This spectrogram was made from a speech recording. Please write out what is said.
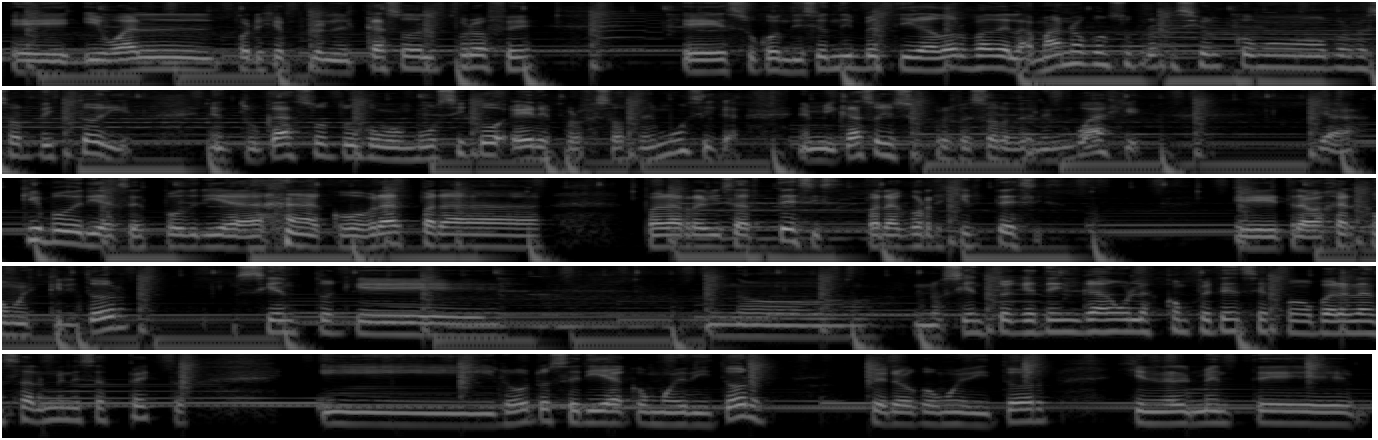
eh, igual, por ejemplo, en el caso del profe, eh, su condición de investigador va de la mano con su profesión como profesor de historia. En tu caso, tú como músico eres profesor de música. En mi caso, yo soy profesor de lenguaje. Ya, ¿qué podría hacer? Podría cobrar para, para revisar tesis, para corregir tesis. Eh, trabajar como escritor, siento que no, no siento que tenga aún las competencias como para lanzarme en ese aspecto. Y lo otro sería como editor, pero como editor generalmente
